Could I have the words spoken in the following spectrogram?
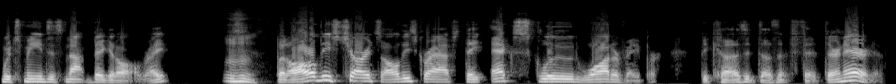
which means it's not big at all, right? Mm-hmm. But all of these charts, all these graphs, they exclude water vapor because it doesn't fit their narrative.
